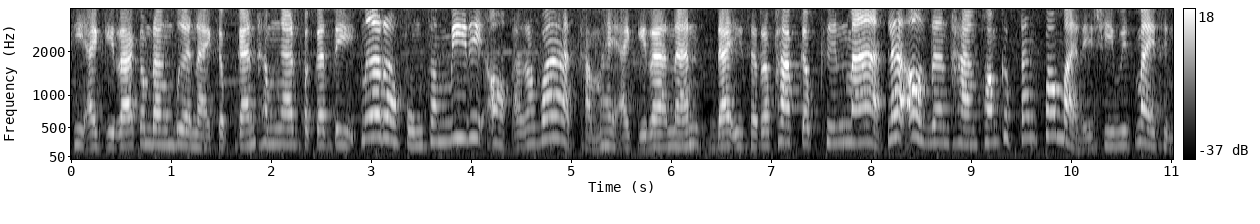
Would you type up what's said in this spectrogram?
ที่อากิระกำลังเบื่อหน่ายกับการทำงานปกติ เมื่อเราฝูงซอมบี้ได้ออกอารวาสทำให้อากิระนั้น ได้อิสรภาพกลับคืนมา และออกเดินทางพร้อมกับตั้งเป้าหมายในชีวิตใหม่ถึง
